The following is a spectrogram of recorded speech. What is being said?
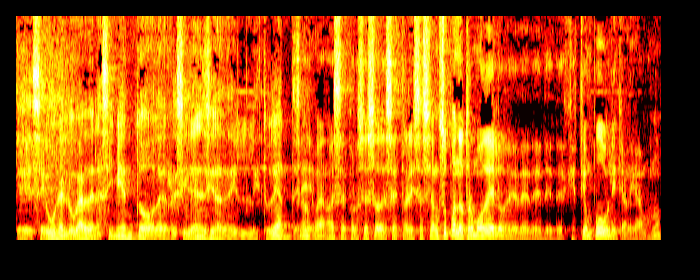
eh, según el lugar de nacimiento o de residencia del estudiante. ¿no? Sí, bueno, ese proceso de descentralización supone otro modelo de, de- de- de- de gestión pública, digamos, ¿no?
